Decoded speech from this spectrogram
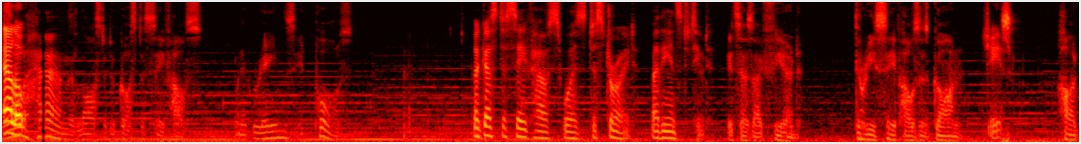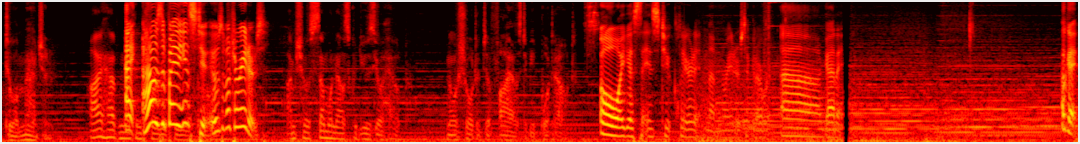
Hello. All hands lost at Augusta Safe House. When it rains, it pours. Augusta Safe House was destroyed by the Institute. It's as I feared. Three safe houses gone. Jeez. Hard to imagine. I have Hey, nothing. how was it by the Institute? It was a bunch of raiders. I'm sure someone else could use your help. No shortage of fires to be put out. Oh, I guess the Institute cleared it and then raiders took it over. Ah, got it. Okay.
